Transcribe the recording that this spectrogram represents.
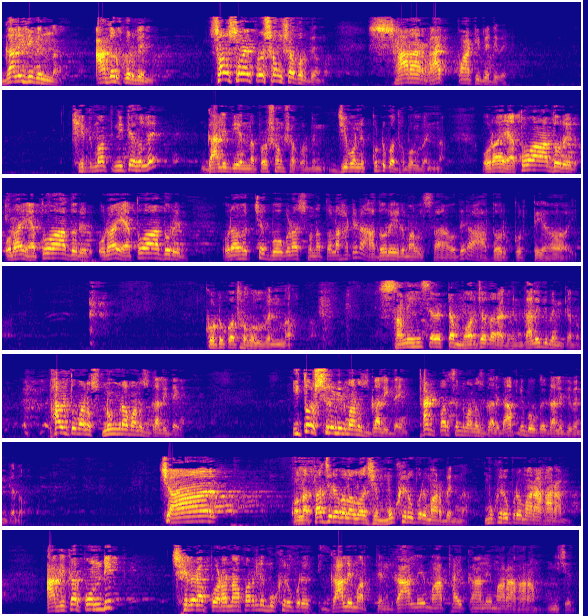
গালি দিবেন না, আদর করবেন, সবসময় প্রশংসা করবেন, সারা রাত পা টিপে দেবে। খিদমত নিতে হলে গালি দিয়েন না, প্রশংসা করবেন, জীবনে কটু কথা বলবেন না। ওরা এত আদরের, ওরা এত আদরের, ওরা এত আদরের, ওরা হচ্ছে বগড়া সোনাতলা হাটের আদরের মালসা ওদের আদর করতে হয়। কটু কথা বলবেন না। স্বামী হিসেবে একটা মর্যাদা রাখবেন, গালি দিবেন কেন? ফালতু মানুষ, নোংরা মানুষ গালি দেয়। ইতর শ্রেণির মানুষ গালি দেয় থার্ড পার্সেন্ট মানুষ গালি দেয়। আপনি বউকে গালি দিবেন কেন? চার ওলা তাজিরে বলা লজে মুখের উপরে মারবেন না। মুখের উপরে মারা হারাম। আগেকার পণ্ডিত ছেলেরা পড়া না পারলে মুখের উপরে গালে মারতেন। গালে, মাথায়, কানে মারা হারাম, নিষেধ।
